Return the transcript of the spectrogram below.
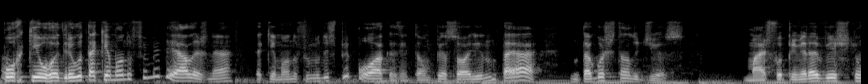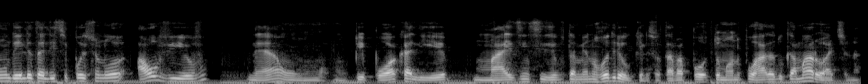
porque o Rodrigo tá queimando o filme delas, né? Tá queimando o filme dos pipocas. Então o pessoal ali não tá, não tá gostando disso. Mas foi a primeira vez que um deles ali se posicionou ao vivo, né? Um, um pipoca ali mais incisivo também no Rodrigo, que ele só tava tomando porrada do camarote, né?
